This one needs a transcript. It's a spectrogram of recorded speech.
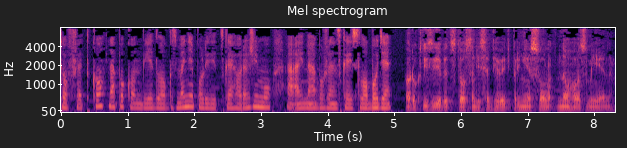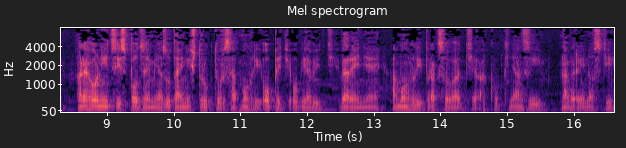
To všetko napokon viedlo k zmene politického režimu a aj náboženskej slobode. Rok 1989 priniesol mnoho zmien. Reholníci z podzemia, z utajných štruktúr sa mohli opäť objaviť verejne a mohli pracovať ako kňazi na verejnosti.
